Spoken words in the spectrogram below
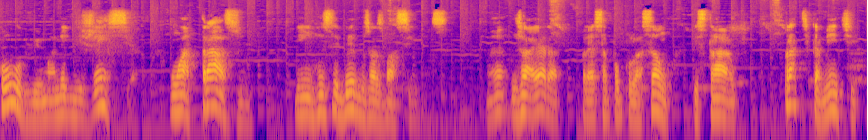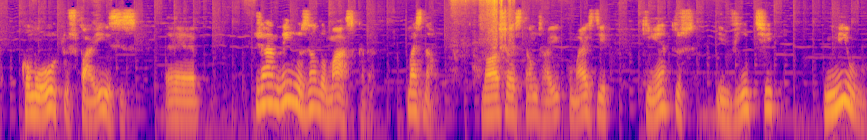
houve uma negligência, um atraso em recebermos as vacinas. Né? Já era para essa população estar praticamente como outros países, é, já nem usando máscara, mas não. Nós já estamos aí com mais de 520 mil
